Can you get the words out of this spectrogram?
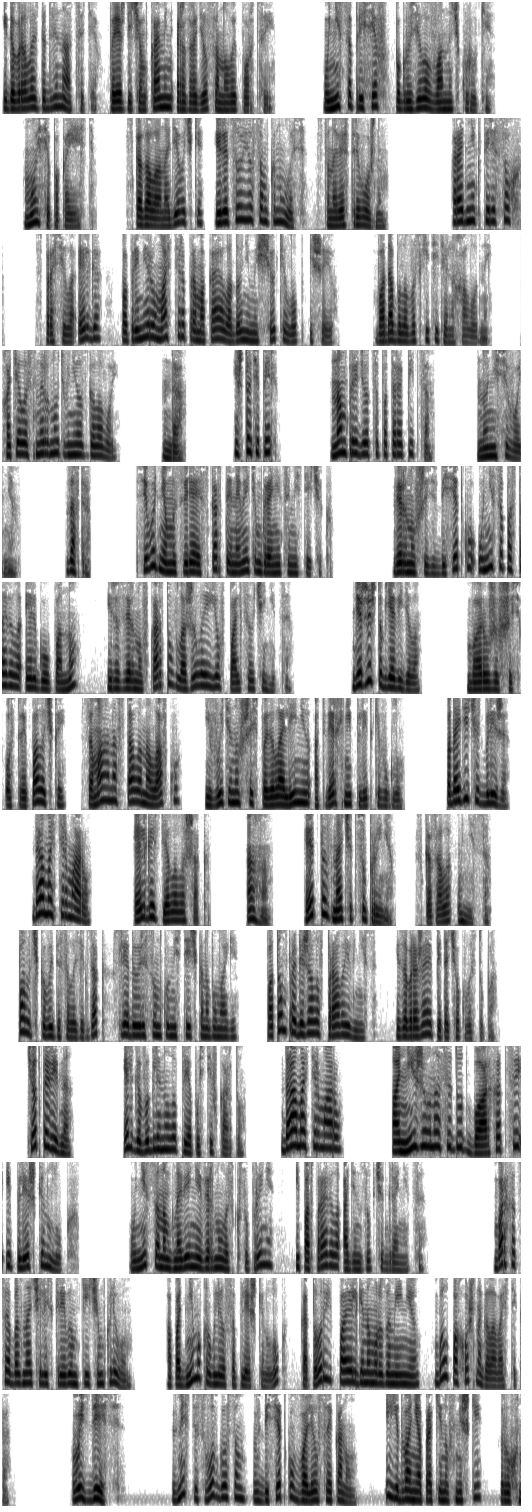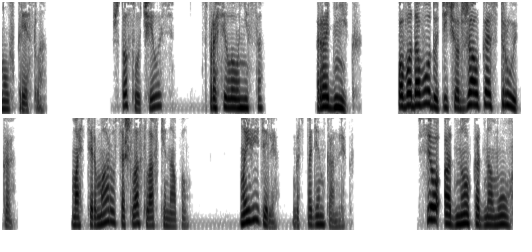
и добралась до двенадцати, прежде чем камень разродился новой порцией. Униса, присев, погрузила в ванночку руки. «Мойся, пока есть», — сказала она девочке, и лицо ее сомкнулось, становясь тревожным. «Родник пересох?» — спросила Эльга, по примеру мастера промокая ладонями щеки, лоб и шею. Вода была восхитительно холодной. Хотелось нырнуть в нее с головой. Да. И что теперь? Нам придется поторопиться. Но не сегодня. Завтра. Сегодня мы, сверяясь с картой, наметим границы местечек. Вернувшись в беседку, Униса поставила Эльгу у панно и, развернув карту, вложила ее в пальцы ученицы. «Держи, чтоб я видела». Вооружившись острой палочкой, сама она встала на лавку и, вытянувшись, повела линию от верхней плитки в углу. «Подойди чуть ближе». «Да, мастер Мару». Эльга сделала шаг. «Ага, это значит Супрыня», — сказала Униса. Палочка выписала зигзаг, следуя рисунку местечка на бумаге, потом пробежала вправо и вниз, изображая пятачок выступа. Четко видно?» Эльга выглянула, приопустив карту. «Да, мастер Мару. А ниже у нас идут бархатцы и плешкин лук». Унисса на мгновение вернулась к Супрыне и подправила один зубчик границы. Бархатцы обозначились кривым птичьим клювом, а под ним округлился плешкин лук, который, по Эльгиному разумению, был похож на головастика. «Вы здесь!» Вместе с возгласом в беседку ввалился эконом и, едва не опрокинув мешки, рухнул в кресло. «Что случилось?» — спросила Униса. «Родник. По водоводу течет жалкая струйка». Мастер Мару сошла с лавки на пол. «Мы видели, господин Канлик». «Все одно к одному».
